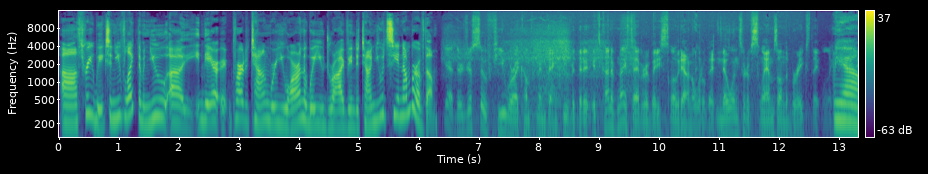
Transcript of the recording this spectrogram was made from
Uh, three weeks, and you've liked them. And you, uh, in the part of town where you are and the way you drive into town, you would see a number of them. Yeah, there's just so few where I come from in Vancouver that it, it's kind of nice to have everybody slow down a little bit. No one sort of slams on the brakes. They, like yeah.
